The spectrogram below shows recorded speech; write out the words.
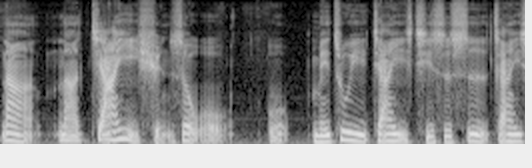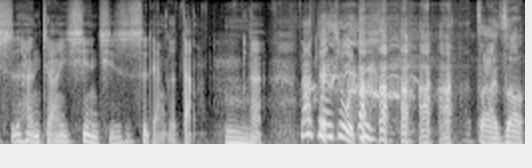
那那嘉义选的时候，我我没注意，嘉义其实是嘉义市和嘉义县其实是两个党。嗯，那但是我就 这还是要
